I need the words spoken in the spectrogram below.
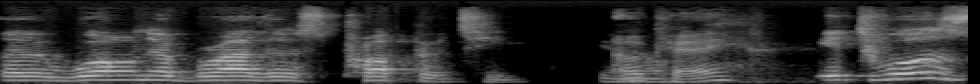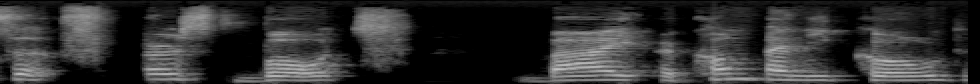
a Warner Brothers property. You know? Okay. It was first bought by a company called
